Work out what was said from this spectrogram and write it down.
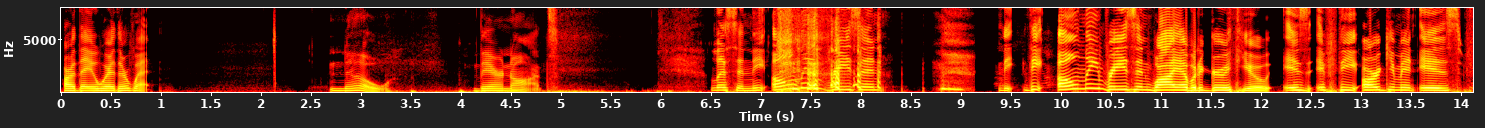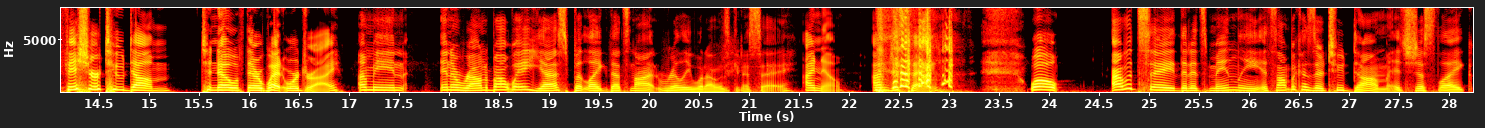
are they aware they're wet? No, they're not. Listen, the only reason the the only reason why I would agree with you is if the argument is fish are too dumb to know if they're wet or dry. I mean, in a roundabout way, yes, but like that's not really what I was gonna say. I know. I'm just saying. Well, I would say that it's mainly it's not because they're too dumb. It's just like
